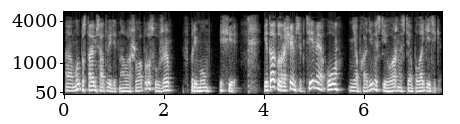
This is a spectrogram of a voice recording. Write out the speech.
мы постараемся ответить на ваши вопросы уже в прямом эфире. Итак, возвращаемся к теме о необходимости и важности апологетики.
